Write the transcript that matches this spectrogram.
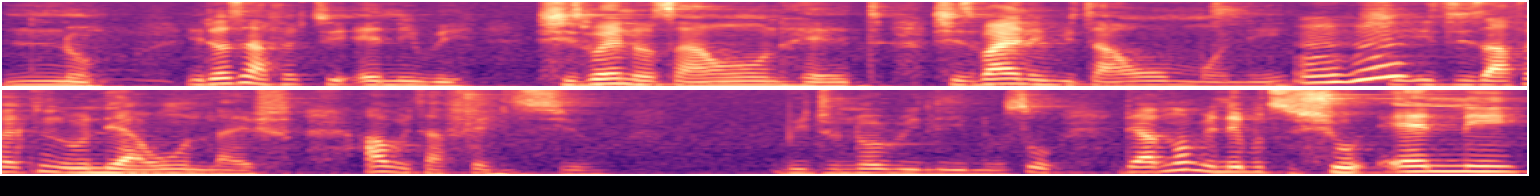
No, it doesn't affect you anyway. She's wearing it on her own head. She's buying it with her own money. Mhm. She, it is affecting only her own life. How it affects you, we do not really know. So they have not been able to show any,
